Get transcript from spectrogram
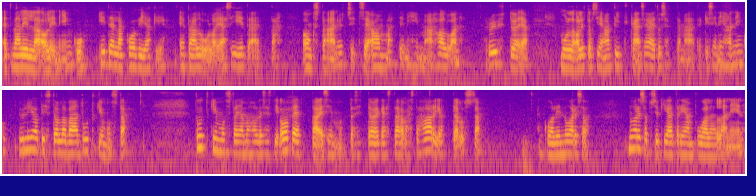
Et välillä oli niin kuin itsellä koviakin epäluuloja siitä, että onko tämä nyt sitten se ammatti, mihin mä haluan ryhtyä. Ja mulla oli tosiaan pitkään se ajatus, että mä tekisin ihan niin kuin yliopistolla vaan tutkimusta, tutkimusta ja mahdollisesti opettaisin, mutta sitten oikeastaan vasta harjoittelussa, kun olin nuoriso, nuorisopsykiatrian puolella, niin,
